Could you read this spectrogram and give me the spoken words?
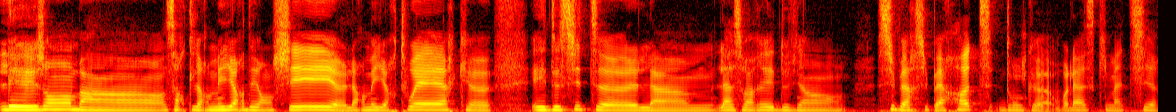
les gens ben, sortent leur meilleur déhanché, euh, leur meilleur twerk. euh, et de suite, euh, la, la soirée devient super super hot donc voilà ce qui m'attire.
